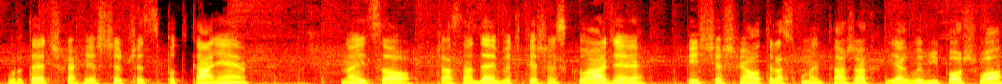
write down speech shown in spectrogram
w kurteczkach jeszcze przed spotkaniem. No i co, czas na debiut w pierwszym składzie, piszcie śmiało teraz w komentarzach, jakby mi poszło.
